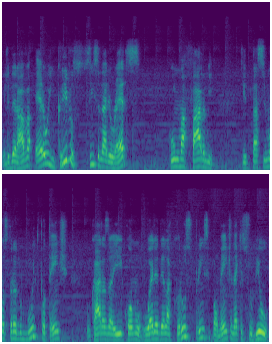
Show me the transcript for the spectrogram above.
Ele liderava era o incrível Cincinnati Reds, com uma farm que está se mostrando muito potente, com caras aí como o Hélio de la Cruz, principalmente, né, que subiu,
